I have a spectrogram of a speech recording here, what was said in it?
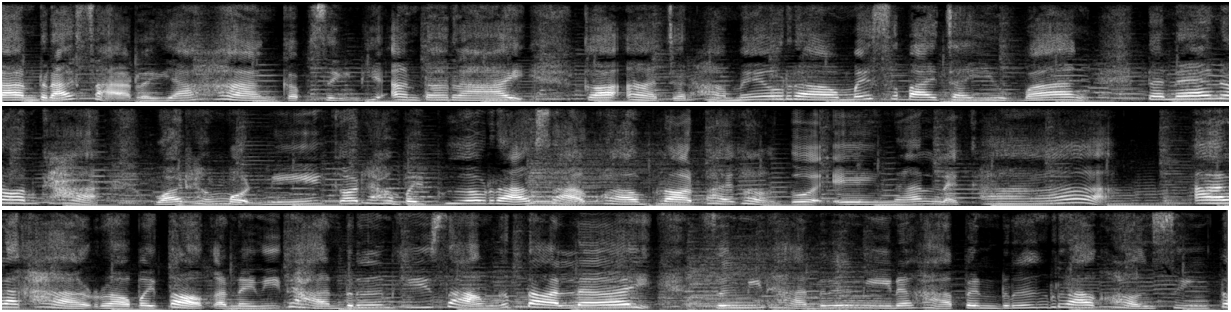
การรักษาระยะห่างกับสิ่งที่อันตราย ก็อาจจะทำให้เราไม่สบายใจอยู่บ้าง แต่แน่นอนค่ะ ว่าทั้งหมดนี้ก็ทำไปเพื่อรักษาความปลอดภัยของตัวเองนั่นแหละค่ะเอาละค่ะ เราไปต่อกันในนิทานเรื่องที่ 3 กันต่อเลย ซึ่งนิทานเรื่องนี้นะคะ เป็นเรื่องราวของสิงโต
